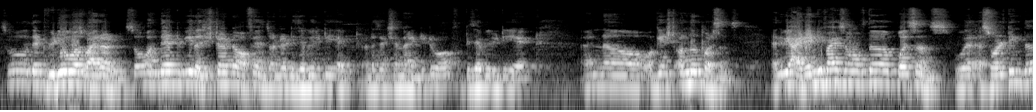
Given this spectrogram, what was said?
So that video was viral. So on that, we registered the offence under Disability Act under Section 92 of Disability Act and uh, against unknown persons. and we identified some of the persons who were assaulting the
